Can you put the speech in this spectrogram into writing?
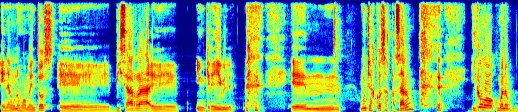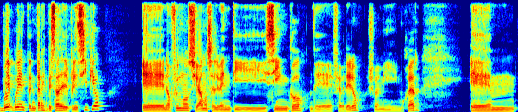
en algunos momentos bizarra, increíble. Em, muchas cosas pasaron. y como, bueno, voy, a intentar empezar desde el principio. Eh, nos fuimos, llegamos el 25 de febrero, yo y mi mujer. Em,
